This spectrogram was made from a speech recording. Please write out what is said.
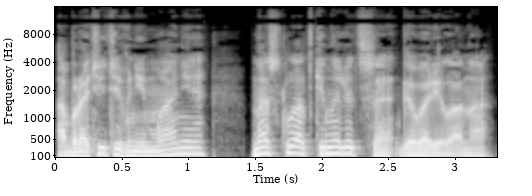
«Обратите внимание на складки на лице», — говорила она.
